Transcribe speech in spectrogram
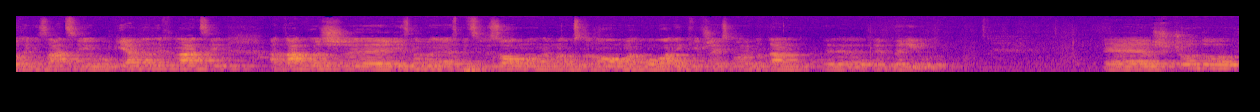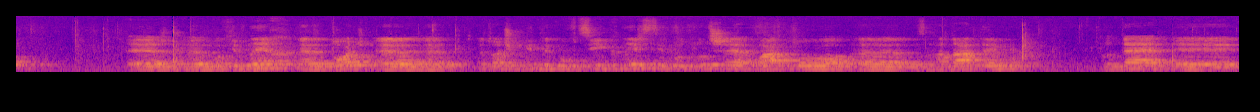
Організацією Об'єднаних Націй, а також е, різними спеціалізованими установами ООН, які вже існують на даний е, е, період. Е, Щодо е, е, похідних е, точ, е, е, точок відліку в цій книжці, то тут ще варто е, згадати про те, е,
